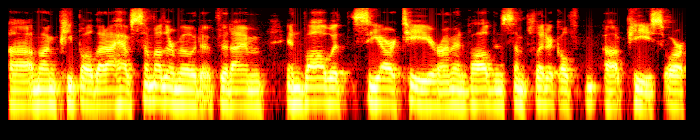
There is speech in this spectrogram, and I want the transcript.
uh, among people that I have some other motive, that I'm involved with CRT or I'm involved in some political uh, piece or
